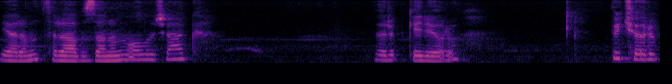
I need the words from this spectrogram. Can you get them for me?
yarım trabzanım olacak. Örüp geliyorum. 3 örüp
